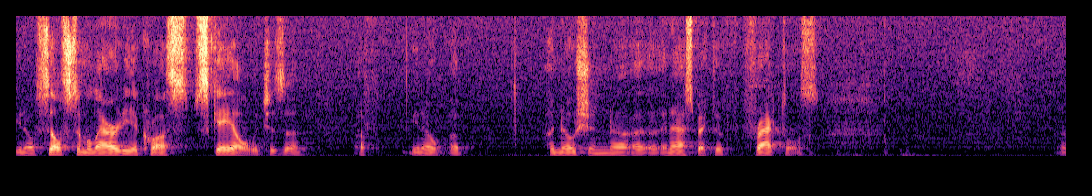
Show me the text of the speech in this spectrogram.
you know, self-similarity across scale, which is a, a, you know, a, a notion, uh, an aspect of fractals. Uh, Uh,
